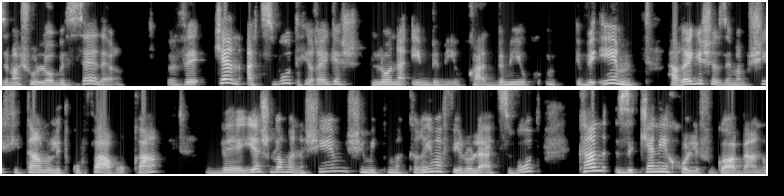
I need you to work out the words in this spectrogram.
זה משהו לא בסדר. וכן עצבות היא רגש לא נעים במיוחד. במיוח... ואם הרגש הזה ממשיך איתנו לתקופה ארוכה ויש גם אנשים שמתמכרים אפילו לעצבות כאן זה כן יכול לפגוע בנו.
